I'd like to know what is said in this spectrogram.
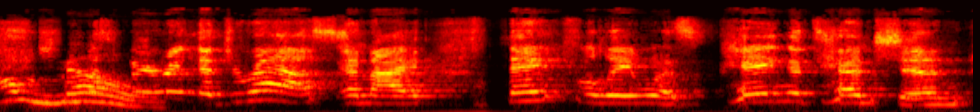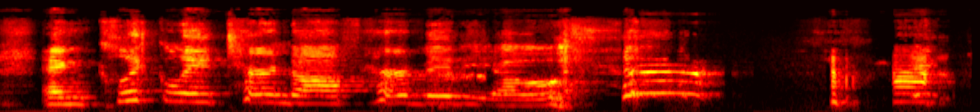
oh she no. Was wearing a dress. And I thankfully was paying attention and quickly turned off her video.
